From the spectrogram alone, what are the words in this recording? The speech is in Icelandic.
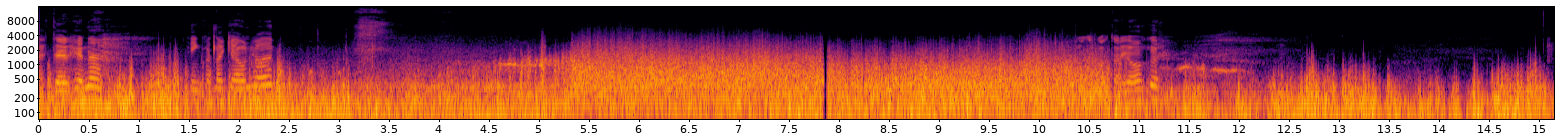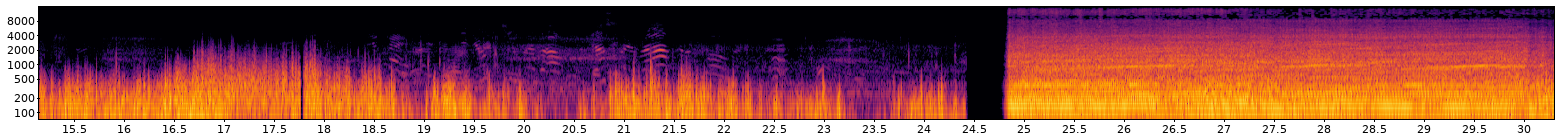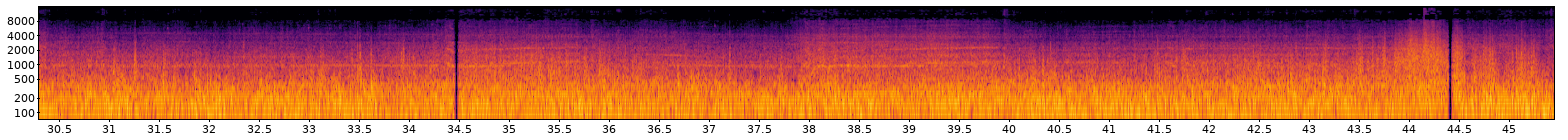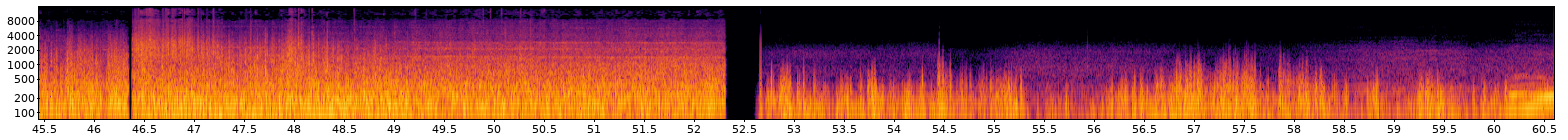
Þetta er hérna þingvall að gján hjá þeim. Svona flottar hjá okkur. Mm-hmm.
